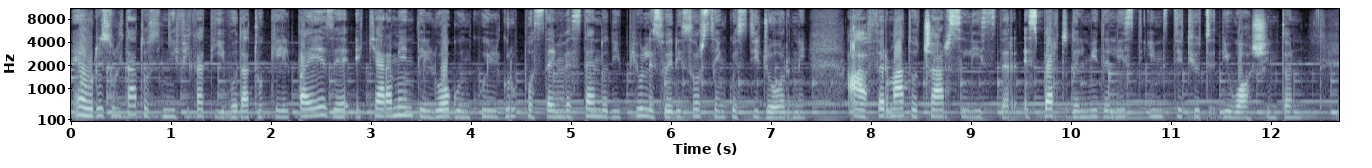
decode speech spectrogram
è un risultato significativo dato che il paese è chiaramente il luogo in cui il gruppo sta investendo di più le sue risorse in questi giorni, ha affermato Charles Lister, esperto del Middle East Institute di Washington.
